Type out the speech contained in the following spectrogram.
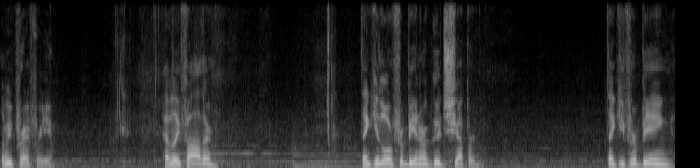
Let me pray for you. Heavenly Father, thank you, Lord, for being our good shepherd. Thank you for being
